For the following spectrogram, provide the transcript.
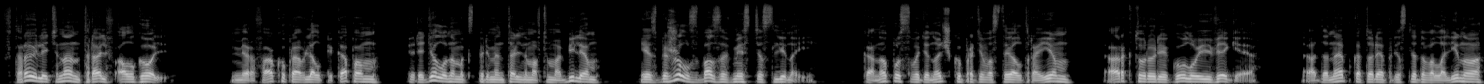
второй лейтенант Ральф Алголь. Мирфак управлял пикапом, переделанным экспериментальным автомобилем, и сбежал с базы вместе с Линой. Канопус в одиночку противостоял троим, Арктуру, Регулу и Веге. А Денеп, которая преследовала Лину,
